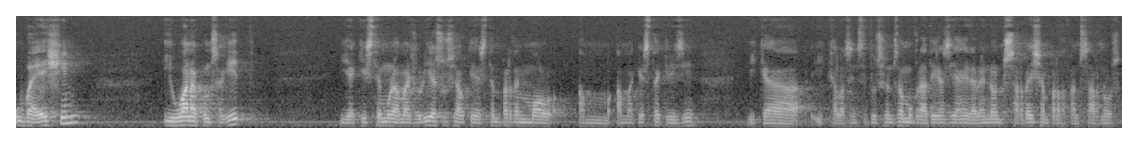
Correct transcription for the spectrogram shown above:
obeeixin i ho han aconseguit i aquí estem una majoria social que ja estem perdent molt amb, amb aquesta crisi i que, i que les institucions democràtiques ja gairebé no ens serveixen per defensar-nos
